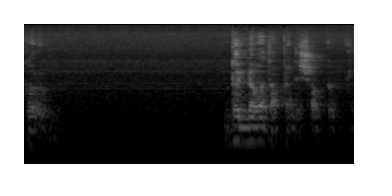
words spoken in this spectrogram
করুন। ধন্যবাদ আপনাদের সকলকে।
